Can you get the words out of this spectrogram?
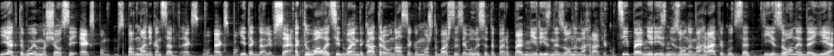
і активуємо ще оцей. Smart Money концепт Expo, Expo і так далі. Все. Активували ці два індикатори. У нас, як ви можете бачити, з'явилися тепер певні різні зони на графіку. Ці певні різні зони на графіку це ті зони, де є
